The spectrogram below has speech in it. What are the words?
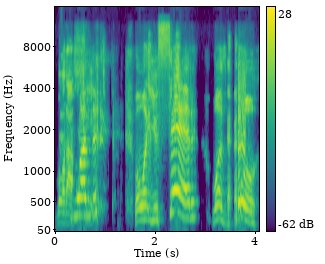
what I What said. well, what you said was bull.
